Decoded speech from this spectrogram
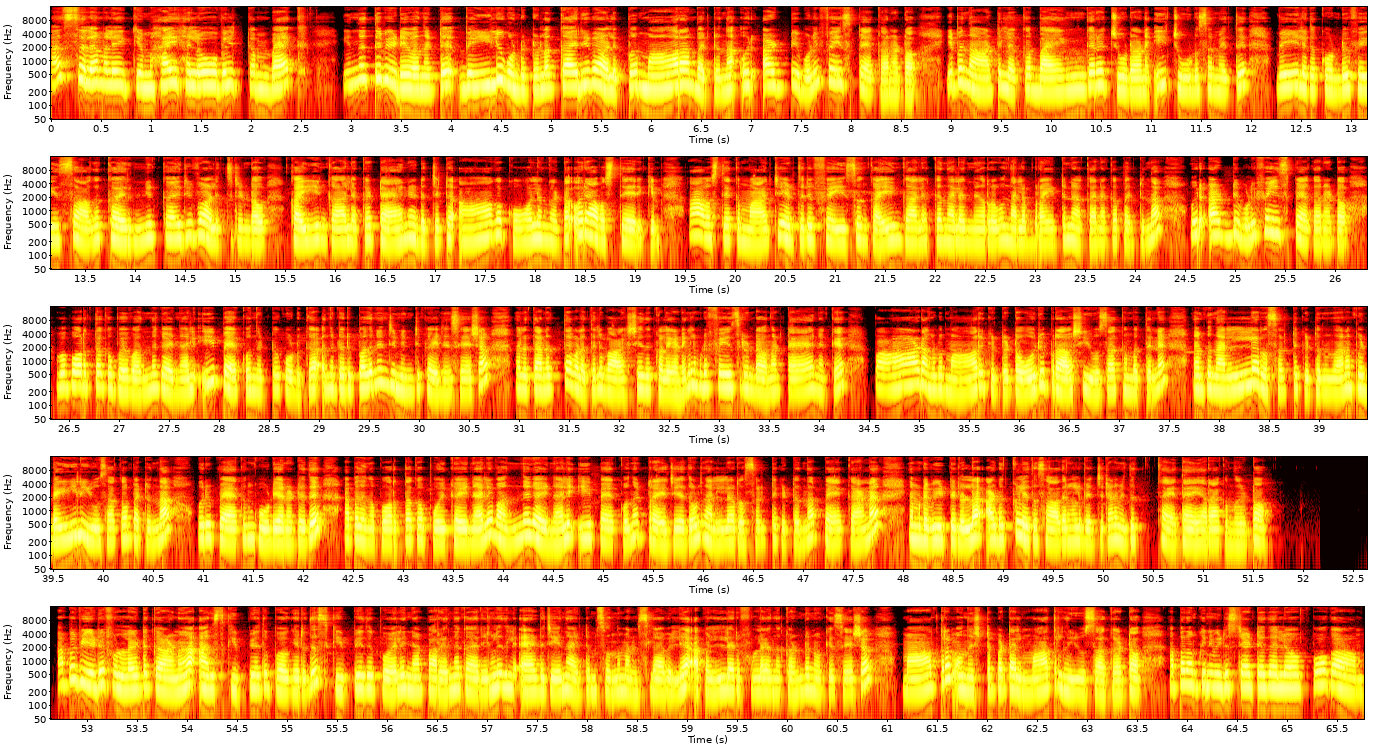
അസ്സലാമലൈക്കും. Hi hello welcome back ഇന്നത്തെ video വന്നിട്ട് വെയിൽ കൊണ്ടിട്ടുള്ള കരിവാളിപ്പ് മാറാൻ പറ്റുന്ന ഒരു അടിപൊളി ഫേസ് പാക്കാണ് കേട്ടോ ഇപ്പം നാട്ടിലൊക്കെ ഭയങ്കര ചൂടാണ്. ഈ ചൂട് സമയത്ത് വെയിലൊക്കെ കൊണ്ട് ഫേസ് ആകെ കരിഞ്ഞ് കരിവാളിച്ചിട്ടുണ്ടാവും. കൈയും കാലൊക്കെ ടാൻ അടിച്ചിട്ട് ആകെ കോലം കെട്ട ഒരവസ്ഥയായിരിക്കും. ആ അവസ്ഥയൊക്കെ മാറ്റിയെടുത്തിട്ട് ഫേസും കൈയും കാലൊക്കെ നല്ല നിറവും നല്ല ബ്രൈറ്റൻ ആക്കാനൊക്കെ പറ്റുന്ന ഒരു അടിപൊളി ഫേസ് പാക്കാണ് കേട്ടോ അപ്പോൾ പുറത്തൊക്കെ പോയി വന്നു കഴിഞ്ഞാൽ ഈ പാക്ക് ഒന്ന് കൊടുക്കുക എന്നിട്ടൊരു പതിനഞ്ച് മിനിറ്റ് കഴിഞ്ഞ ശേഷം നല്ല തണുത്ത വെള്ളത്തിൽ വാഷ് ചെയ്ത് കളയുകയാണെങ്കിൽ നമ്മുടെ ഫേസിലുണ്ടാകുന്ന ടാനൊക്കെ പാടങ്ങോട്ട് മാറി കിട്ടും ഒരു പ്രാവശ്യം യൂസ് ആക്കുമ്പോൾ തന്നെ നമുക്ക് നല്ല റിസൾട്ട് കിട്ടുന്നതാണ്. അപ്പോൾ ഡെയിലി യൂസ് ആക്കാൻ പറ്റുന്ന ഒരു പാക്കും കൂടിയാണ് ഇത്. അപ്പോൾ നിങ്ങൾ പുറത്തൊക്കെ പോയി കഴിഞ്ഞാൽ വന്നു കഴിഞ്ഞാൽ ഈ പാക്ക് ഒന്ന് ട്രൈ ചെയ്തോളൂ. നല്ല റിസൾട്ട് കിട്ടുന്ന പാക്കാണ് നമ്മുടെ വീട്ടിലുള്ള അടുക്കളയത്തെ സാധനങ്ങൾ വെച്ചിട്ടാണ് ഇത് തയ്യാറാക്കുന്നത് കേട്ടോ അപ്പോൾ വീഡിയോ ഫുള്ളായിട്ട് കാണുക. അത് സ്കിപ്പ് ചെയ്ത് പോകരുത്. സ്കിപ്പ് ചെയ്ത് പോയാൽ ഞാൻ പറയുന്ന കാര്യങ്ങൾ ഇതിൽ ആഡ് ചെയ്യുന്ന ഐറ്റംസ് ഒന്നും മനസ്സിലാവില്ല. അപ്പോൾ എല്ലാവരും ഫുള്ളായി ഒന്ന് കണ്ടു നോക്കിയ ശേഷം മാത്രം ഒന്ന് ഇഷ്ടപ്പെട്ടാൽ മാത്രം ഒന്ന് യൂസ് ആക്കുക കേട്ടോ. അപ്പോൾ നമുക്കിനി വീഡിയോ സ്റ്റാർട്ട് ചെയ്താലോ? പോകാം.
